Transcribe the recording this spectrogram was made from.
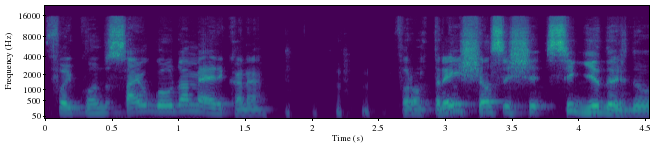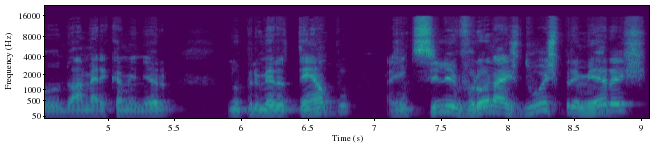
Foi quando sai o gol do América, né? Foram três chances seguidas do, do América Mineiro no primeiro tempo. A gente se livrou nas duas primeiras.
